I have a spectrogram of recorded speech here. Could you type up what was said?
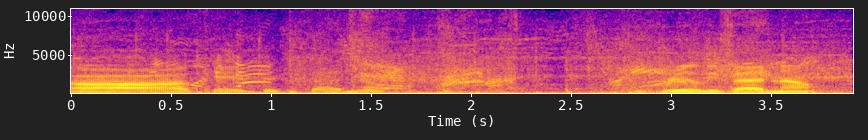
Ah, okay. This is bad now. Really bad now.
